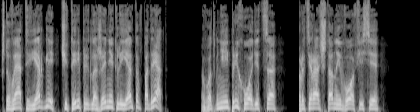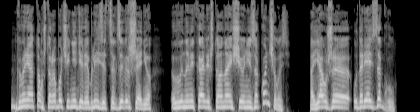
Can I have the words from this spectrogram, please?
что вы отвергли четыре предложения клиентов подряд. Вот мне и приходится протирать штаны в офисе. Говоря о том, что рабочая неделя близится к завершению, вы намекали, что она еще не закончилась, а я уже ударяюсь за гул.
